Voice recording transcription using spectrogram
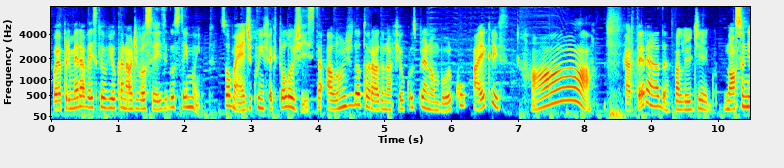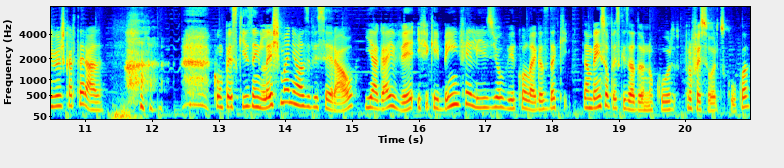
Foi a primeira vez que eu vi o canal de vocês e gostei muito. Sou médico infectologista, aluno de doutorado na Fiocruz Pernambuco. Aí, Cris. Ah! Carteirada. Valeu, Diego. Nosso nível de carteirada. com pesquisa em leishmaniose visceral e HIV e fiquei bem feliz de ouvir colegas daqui. Também sou pesquisador no curso, professor, desculpa,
